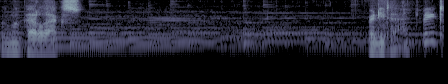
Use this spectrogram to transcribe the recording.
Low battle axe. Ready to activate.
